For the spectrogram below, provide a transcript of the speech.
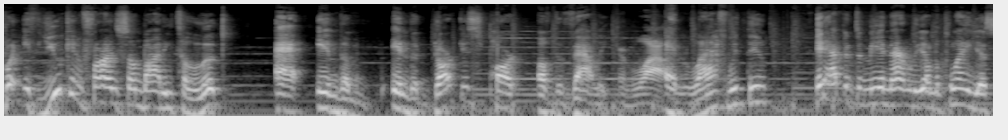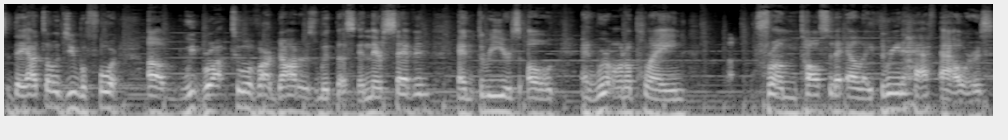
but if you can find somebody to look at in the in the darkest part of the valley And laugh. and laugh with them. It happened to me and Natalie on the plane yesterday. I told you before. Um, we brought two of our daughters with us, and they're seven and three years old. And we're on a plane from Tulsa to LA, three and a half hours.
